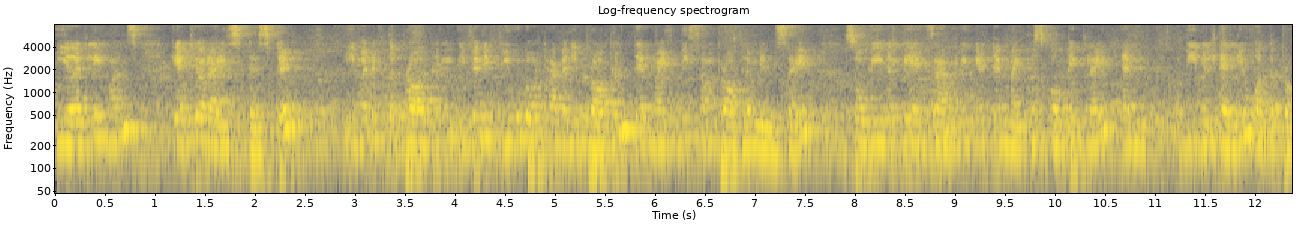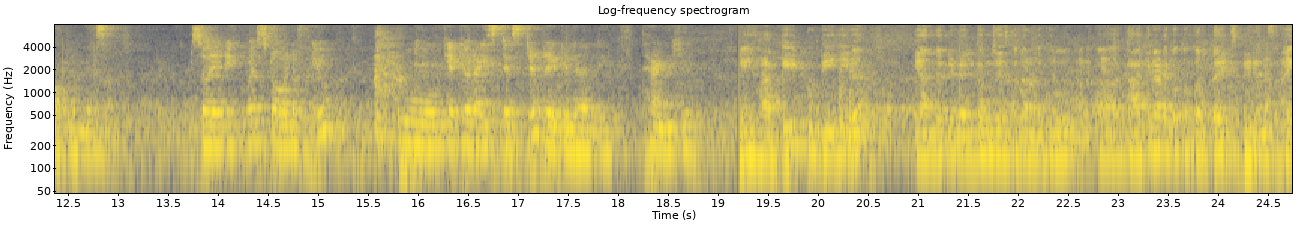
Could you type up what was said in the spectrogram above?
yearly once, get your eyes tested. Even if the problem, even if you don't have any problem, there might be some problem inside. So we will be examining it in microscopic light and we will tell you what the problem is. So I request all of you to get your eyes tested regularly. Thank you. Very happy to be here మీ అందరినీ వెల్కమ్ చేస్తున్నందుకు కాకినాడకు ఒక కొత్త ఎక్స్పీరియన్స్ ఐ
